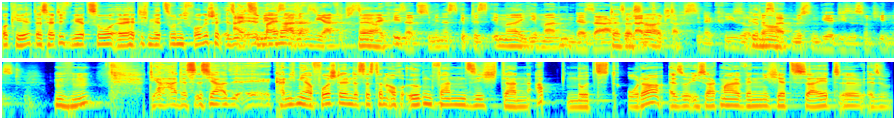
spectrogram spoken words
Okay, das hätte ich mir jetzt so, äh, hätte ich mir jetzt so nicht vorgestellt. Also, also zumindest meiner, also die Landwirtschaft ist ja. in der Krise. Also zumindest gibt es immer jemanden, der sagt, der die Landwirtschaft sagt. ist in der Krise genau. und deshalb müssen wir dieses und jenes tun. Mhm. Ja, das ist ja, äh, kann ich mir ja vorstellen, dass das dann auch irgendwann sich dann abnutzt, oder? Also ich sag mal, wenn ich jetzt seit, äh, also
